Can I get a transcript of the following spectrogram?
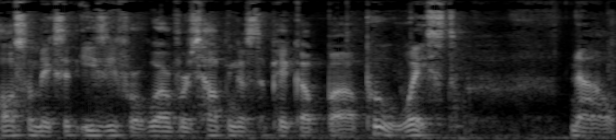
also makes it easy for whoever's helping us to pick up uh, poo waste. Now,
